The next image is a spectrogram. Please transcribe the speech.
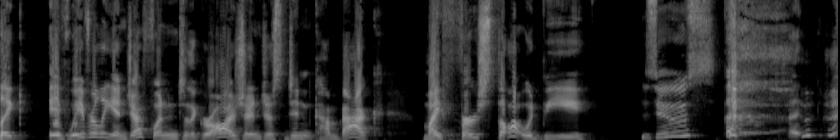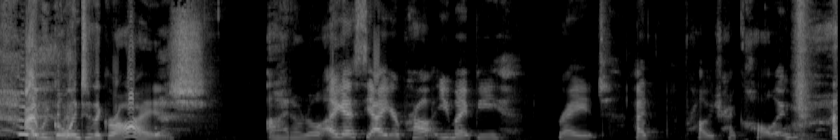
Like, if Waverly and Jeff went into the garage and just didn't come back, my first thought would be Zeus? I would go into the garage. I don't know. I guess yeah, you're pro you might be right. I'd probably try calling.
